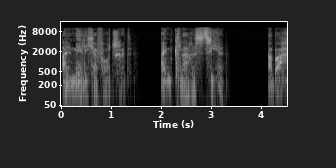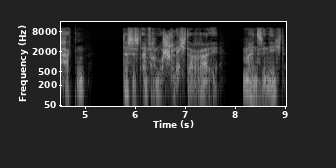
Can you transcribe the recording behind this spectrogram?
allmählicher Fortschritt. Ein klares Ziel. Aber Hacken, das ist einfach nur Schlechterei. Meinen Sie nicht?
